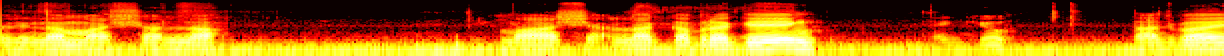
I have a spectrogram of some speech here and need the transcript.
अल्हम्दुलिल्लाह माशाल्लाह माशाल्लाह Kabra king thank you Taj भाई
